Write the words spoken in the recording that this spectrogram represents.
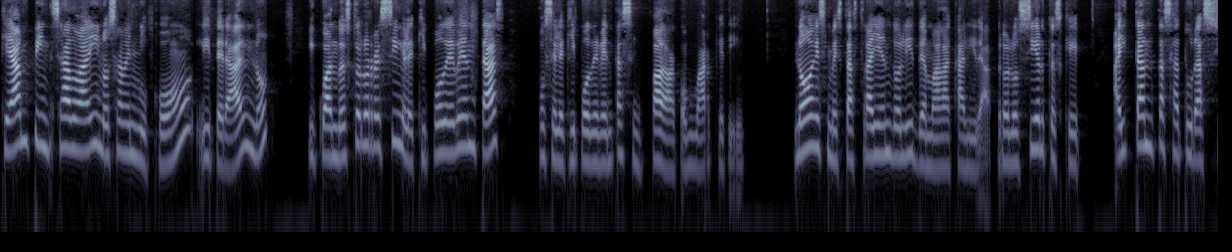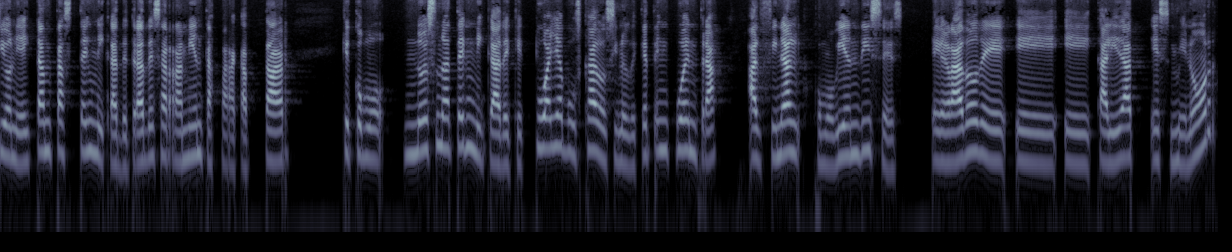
que han pinchado ahí, no saben ni cómo, literal, ¿no? Y cuando esto lo recibe el equipo de ventas, pues el equipo de ventas se enfada con marketing. No es me estás trayendo lead de mala calidad, pero lo cierto es que hay tanta saturación y hay tantas técnicas detrás de esas herramientas para captar que como no es una técnica de que tú hayas buscado, sino de que te encuentra, al final, como bien dices, el grado de eh, eh, calidad es menor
